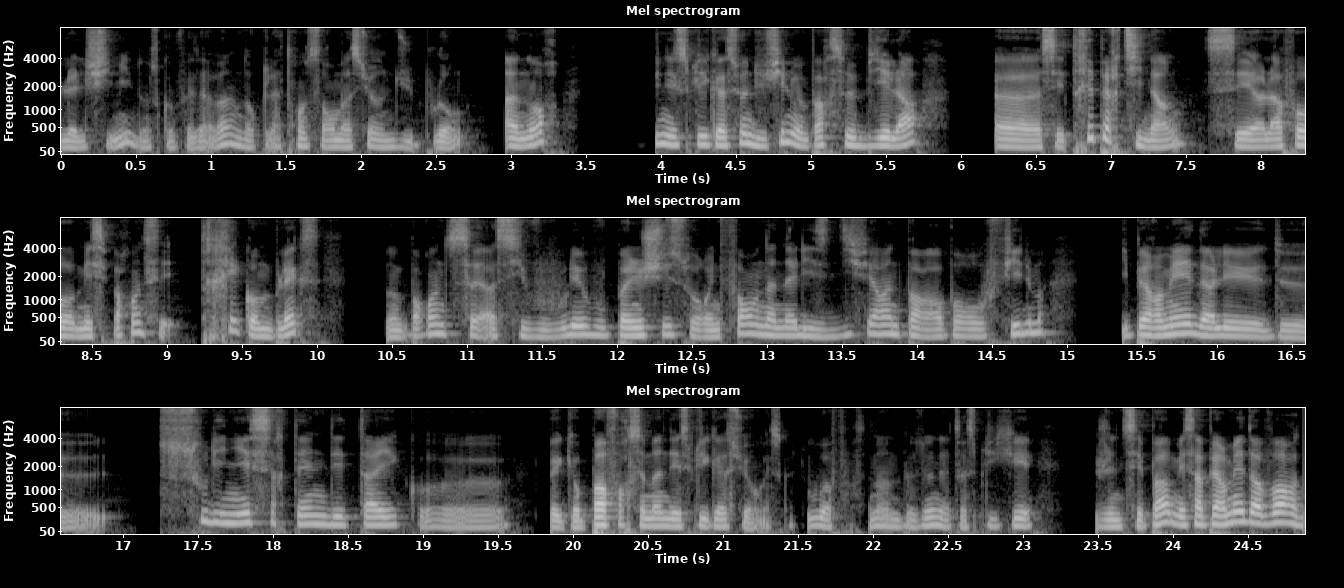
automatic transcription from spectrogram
l'alchimie, donc ce qu'on faisait avant, donc la transformation du plomb en or, une explication du film par ce biais-là. Euh, c'est très pertinent, c'est à la fois, mais par contre, c'est très complexe. Donc, par contre, si vous voulez vous pencher sur une forme d'analyse différente par rapport au film, qui permet d'aller de souligner certains détails qui n'ont pas forcément d'explication. Est-ce que tout a forcément besoin d'être expliqué? Je ne sais pas, mais ça permet d'avoir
